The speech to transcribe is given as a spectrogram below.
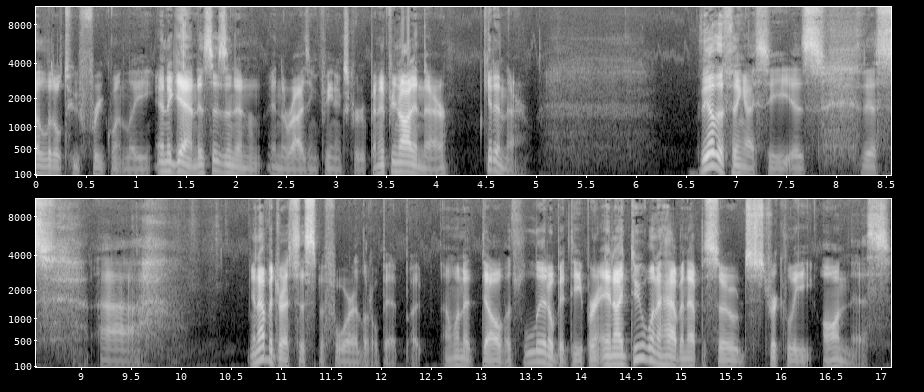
a little too frequently. And again, this isn't in in the Rising Phoenix group. And if you're not in there, get in there. The other thing I see is this, uh, and I've addressed this before a little bit, but I want to delve a little bit deeper. And I do want to have an episode strictly on this.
